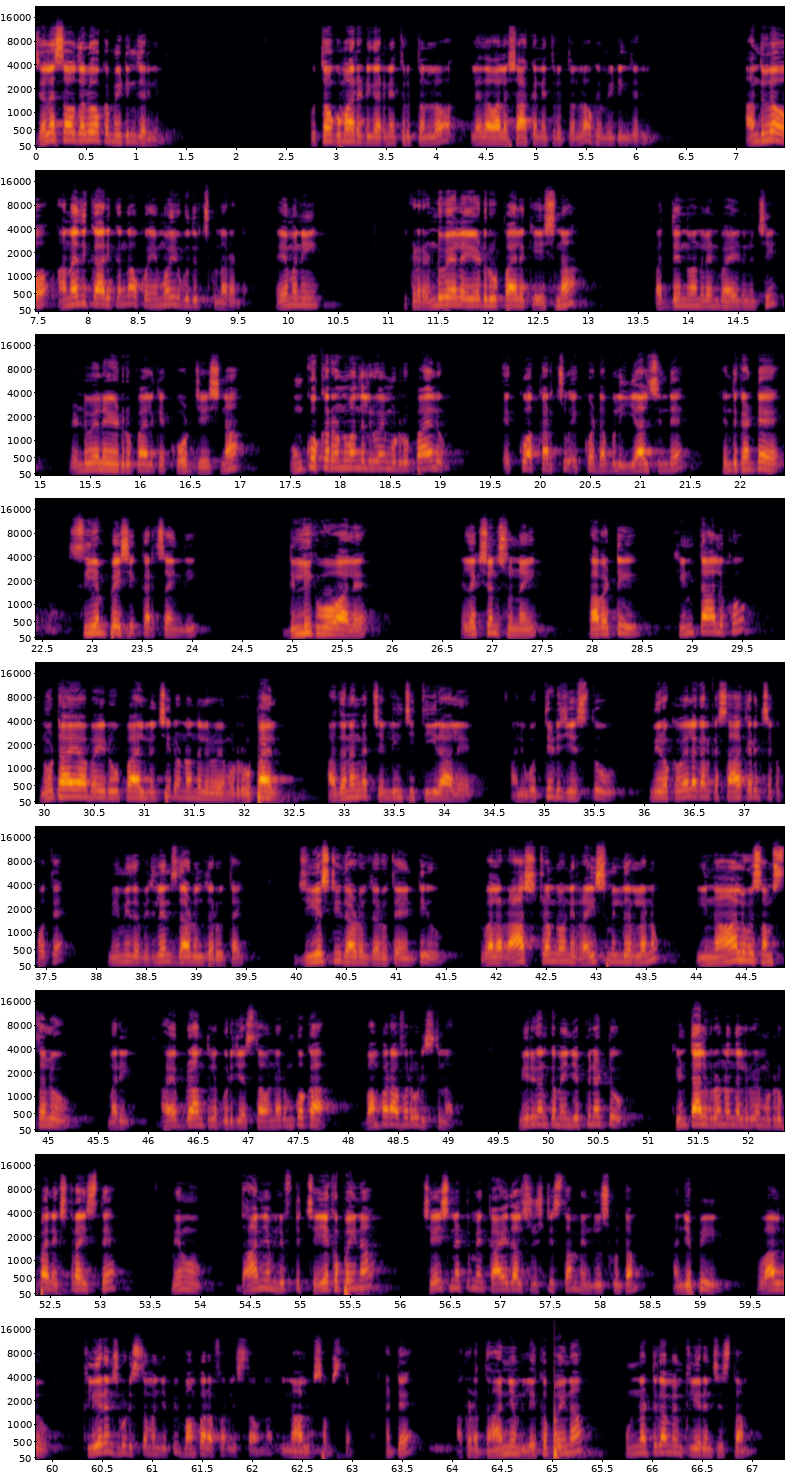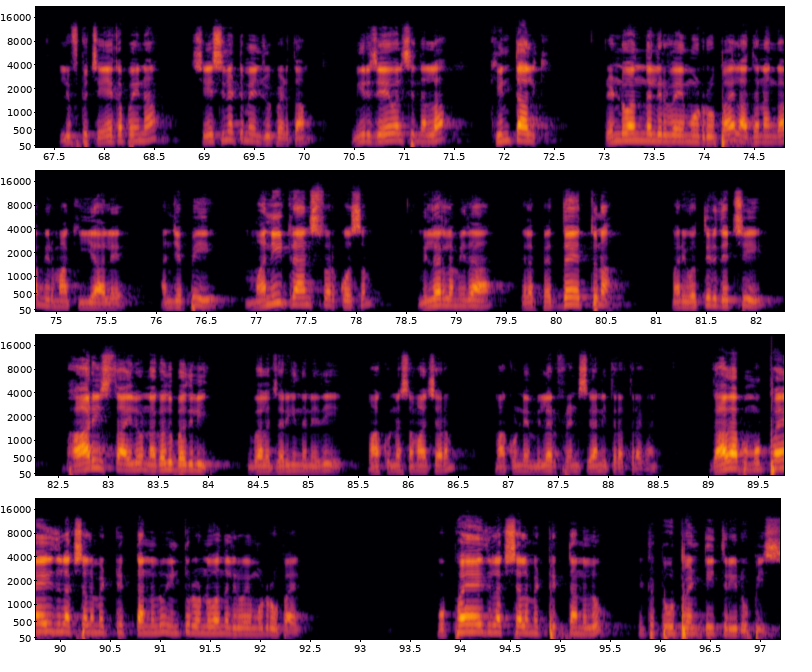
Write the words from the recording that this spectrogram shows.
జలసౌదలో ఒక మీటింగ్ జరిగింది. ఉత్తమ్ కుమార్ రెడ్డి గారి నేతృత్వంలో లేదా వాళ్ళ శాఖ నేతృత్వంలో ఒక మీటింగ్ జరిగింది. అందులో అనధికారికంగా ఒక ఎంఓయూ కుదుర్చుకున్నారంట. ఏమని? ఇక్కడ రెండు వేల ఏడు రూపాయలకి వేసినా పద్దెనిమిది వందల ఎనభై ఐదు నుంచి రెండు వేల ఏడు రూపాయలకే కోట్ చేసినా ఇంకొక రెండు వందల ఇరవై మూడు రూపాయలు ఎక్కువ ఖర్చు ఎక్కువ డబ్బులు ఇవ్వాల్సిందే ఎందుకంటే సీఎం పేషీకి ఖర్చు అయింది. ఢిల్లీకి పోవాలి. ఎలక్షన్స్ ఉన్నాయి. కాబట్టి కింటాలకు నూట యాభై రూపాయల నుంచి రెండు వందల ఇరవై మూడు రూపాయలు అదనంగా చెల్లించి తీరాలే అని ఒత్తిడి చేస్తూ మీరు ఒకవేళ కనుక సహకరించకపోతే మీ మీద విజిలెన్స్ దాడులు జరుగుతాయి జిఎస్టీ దాడులు జరుగుతాయంటూ ఇవాళ రాష్ట్రంలోని రైస్ మిల్లర్లను ఈ నాలుగు సంస్థలు మరి భయభ్రాంతులకు గురి చేస్తూ ఉన్నారు. ఇంకొక బంపర్ ఆఫర్ కూడా ఇస్తున్నారు. మీరు కనుక మేము చెప్పినట్టు క్వింటాల్కు రెండు వందల ఇరవై మూడు రూపాయలు ఎక్స్ట్రా ఇస్తే మేము ధాన్యం లిఫ్ట్ చేయకపోయినా చేసినట్టు మేము కాగితాలు సృష్టిస్తాం మేము చూసుకుంటాం అని చెప్పి వాళ్ళు క్లియరెన్స్ కూడా ఇస్తామని చెప్పి బంపర్ ఆఫర్లు ఇస్తూ ఉన్నారు ఈ నాలుగు సంస్థలు. అంటే అక్కడ ధాన్యం లేకపోయినా ఉన్నట్టుగా మేము క్లియరెన్స్ ఇస్తాం. లిఫ్ట్ చేయకపోయినా చేసినట్టు మేము చూపెడతాం. మీరు చేయవలసిందల్లా క్వింటాల్కి రెండు వందల ఇరవై మూడు రూపాయలు అదనంగా మీరు మాకు ఇవ్వాలి అని చెప్పి మనీ ట్రాన్స్ఫర్ కోసం మిల్లర్ల మీద ఇలా పెద్ద ఎత్తున మరి ఒత్తిడి తెచ్చి భారీ స్థాయిలో నగదు బదిలీ ఇవాళ జరిగిందనేది మాకున్న సమాచారం. మాకుండే మిల్లర్ ఫ్రెండ్స్ కానీ ఇతరత్ర కానీ దాదాపు ముప్పై ఐదు లక్షల మెట్రిక్ టన్నులు ఇంటూ రెండు వందల ఇరవై మూడు రూపాయలు. ముప్పై ఐదు లక్షల మెట్రిక్ టన్నులు into two twenty three rupees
